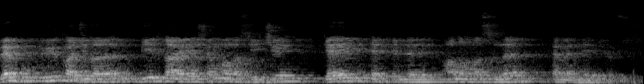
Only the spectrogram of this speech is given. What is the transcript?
Ve bu büyük acıların bir daha yaşanmaması için gerekli tedbirlerin alınmasını temenni ediyoruz.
